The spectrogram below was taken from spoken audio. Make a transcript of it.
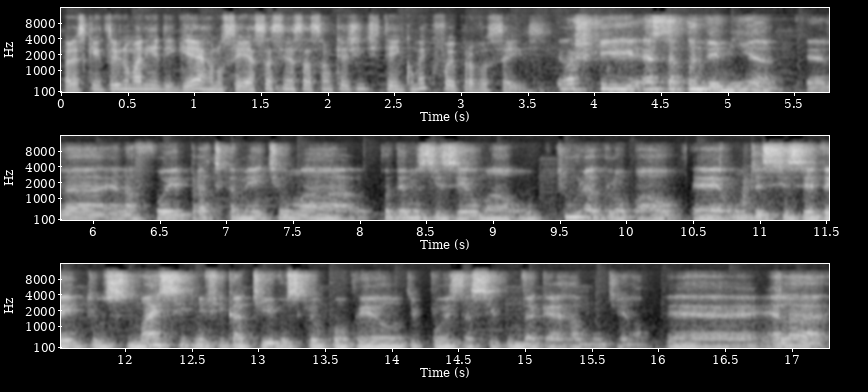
Parece que entrei numa linha de guerra, não sei, essa sensação que a gente tem. Como é que foi para vocês? Eu acho que essa pandemia, ela, ela foi praticamente uma, podemos dizer, uma ruptura global, é, um desses eventos mais significativos que ocorreu depois da Segunda Guerra Mundial. É, ela,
